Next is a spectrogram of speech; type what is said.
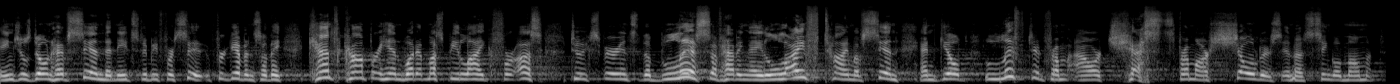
Angels don't have sin that needs to be forgiven, so they can't comprehend what it must be like for us to experience the bliss of having a lifetime of sin and guilt lifted from our chests, from our shoulders in a single moment.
